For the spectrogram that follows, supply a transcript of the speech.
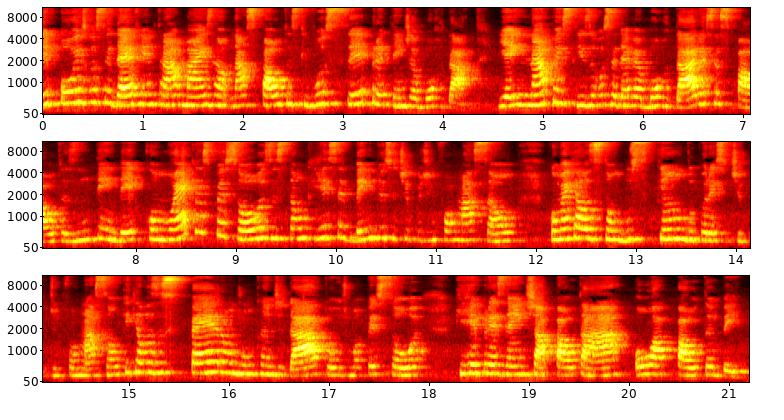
Depois você deve entrar mais nas pautas que você pretende abordar. E aí na pesquisa você deve abordar essas pautas, entender como é que as pessoas estão recebendo esse tipo de informação, como é que elas estão buscando por esse tipo de informação, o que, que elas esperam de um candidato ou de uma pessoa que represente a pauta A ou a pauta B.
